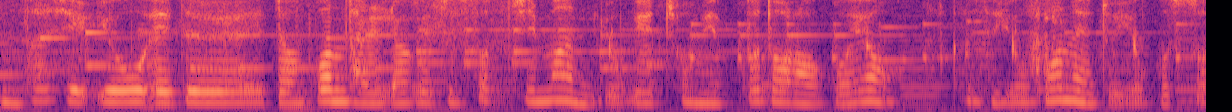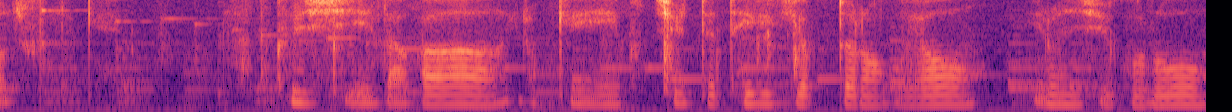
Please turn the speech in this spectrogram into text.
음, 사실 요 애들 저번 달력에도 썼지만 요게 좀 예쁘더라고요. 그래서 요번에도 요거 써줄게요. 글씨에다가 이렇게 붙일 때 되게 귀엽더라고요. 이런 식으로.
